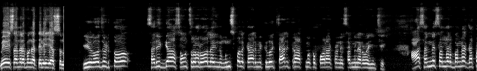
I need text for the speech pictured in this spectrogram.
మేము ఈ సందర్భంగా తెలియజేస్తున్నాం. ఈ రోజుతో సరిగ్గా సంవత్సరం రోజులైన మున్సిపల్ కార్మికులు చారిత్రాత్మక పోరాటాన్ని సమ్మె నిర్వహించి. ఆ సమ్మె సందర్భంగా గత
